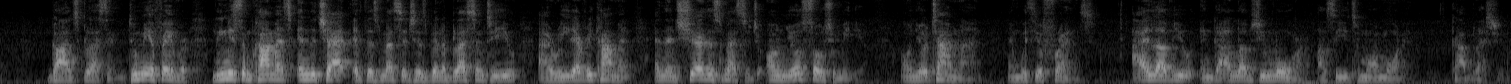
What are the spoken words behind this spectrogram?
God's blessing. Do me a favor, leave me some comments in the chat if this message has been a blessing to you. I read every comment and then share this message on your social media, on your timeline, and with your friends. I love you and God loves you more. I'll see you tomorrow morning. God bless you.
